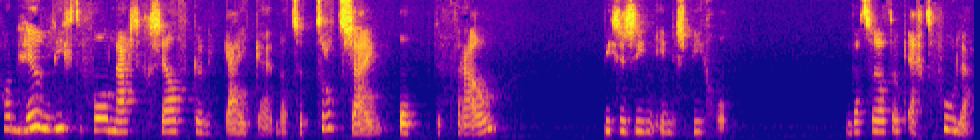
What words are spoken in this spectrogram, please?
gewoon heel liefdevol naar zichzelf kunnen kijken. En dat ze trots zijn op de vrouw die ze zien in de spiegel. Dat ze dat ook echt voelen.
